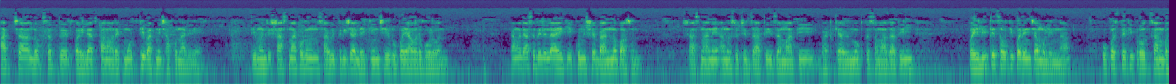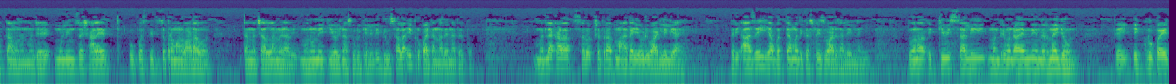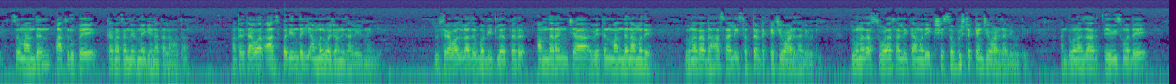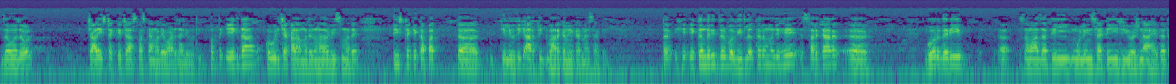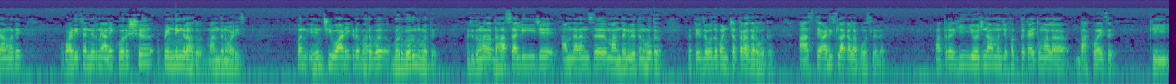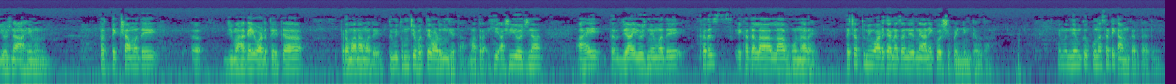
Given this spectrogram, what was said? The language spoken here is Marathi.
आजच्या लोकसत्तेत पहिल्याच पानावर एक मोठी बातमी छापून आलेली आहे. ती म्हणजे शासनाकडून सावित्रीच्या लेकींची रुपयावर बोळवण त्यामध्ये असं दिलेलं आहे की एकोणीसशे ब्याण्णवपासून शासनाने अनुसूचित जाती जमाती भटक्या विमुक्त समाजातील पहिली ते चौथीपर्यंतच्या मुलींना उपस्थिती प्रोत्साहन भत्ता म्हणून म्हणजे मुलींचं शाळेत उपस्थितीचं प्रमाण वाढावं त्यांना चालना मिळावी म्हणून एक योजना सुरू केलेली. दिवसाला एक रुपया त्यांना देण्यात येतो. मधल्या काळात सर्व क्षेत्रात महागाई एवढी वाढलेली आहे. तरी आजही या भत्त्यामध्ये कसलीच वाढ झालेली नाही दोन हजार एकवीस साली मंत्रिमंडळाने निर्णय घेऊन ते एक रुपयेचं मानधन पाच रुपये करण्याचा निर्णय घेण्यात आला होता. मात्र त्यावर आजपर्यंत ही अंमलबजावणी झालेली नाहीये. दुसऱ्या बाजूला जर बघितलं तर आमदारांच्या वेतन मानधनामध्ये दोन हजार दहा साली सत्तर टक्क्याची वाढ झाली होती. दोन हजार सोळा साली त्यामध्ये एकशे सव्वीस टक्क्यांची वाढ झाली होती. आणि दोन हजार तेवीसमध्ये जवळजवळ चाळीस टक्क्याच्या आसपास त्यामध्ये वाढ झाली होती. फक्त एकदा कोविडच्या काळामध्ये दोन हजार वीसमध्ये तीस टक्के कपात केली होती की आर्थिक भार कमी करण्यासाठी. तर हे एकंदरीत जर बघितलं तर म्हणजे हे सरकार गोरगरीब समाजातील मुलींसाठी जी योजना आहे तर त्यामध्ये वाढीचा निर्णय अनेक वर्ष पेंडिंग राहतो मानधनवाढीचा. पण ह्यांची वाढ इकडे भरभर भरभरून होते. म्हणजे दोन हजार दहा साली जे आमदारांचं मानधन वेतन होतं तर ते जवळजवळ पंच्याहत्तर हजार होतं. आज ते अडीच लाखाला पोहोचलेलं आहे. मात्र ही योजना म्हणजे फक्त काय तुम्हाला दाखवायचं की योजना आहे म्हणून. प्रत्यक्षामध्ये जी महागाई वाढते त्या प्रमाणामध्ये तुम्ही तुमचे भत्ते वाढवून घेता. मात्र ही अशी योजना आहे तर ज्या योजनेमध्ये खरंच एखाद्याला लाभ होणार आहे त्याच्यात तुम्ही वाढ करण्याचा निर्णय अनेक वर्ष पेंडिंग ठेवता. हे मग नेमकं कुणासाठी काम करताय तुम्ही?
